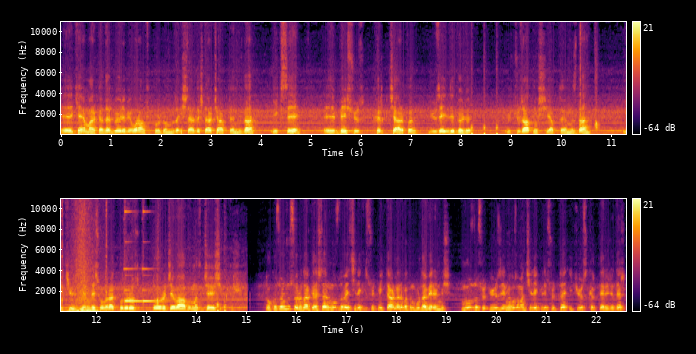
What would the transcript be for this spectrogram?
e, K markadır. Böyle bir orantı kurduğumuzda içler dışlar çarptığımızda x'i e, 540 çarpı 150 bölü 360 yaptığımızda 225 olarak buluruz. Doğru cevabımız C şıkkıdır. 9. soruda arkadaşlar muzlu ve çilekli süt miktarları bakın burada verilmiş. Muzlu süt 120 o zaman çilekli süt de 240 derecedir.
